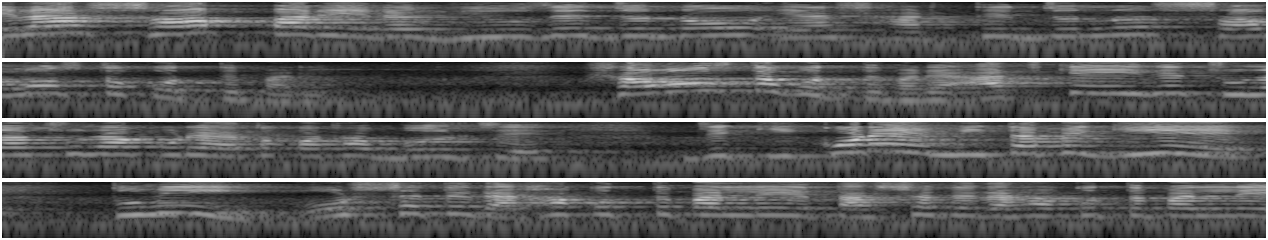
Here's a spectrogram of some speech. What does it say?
এরা সব পারে, এরা ভিউজের জন্য, এরা স্বার্থের জন্য সমস্ত করতে পারে। সমস্ত করতে পারে। আজকে এই যে চুনা চুনা করে এত কথা বলছে, যে কি করে মিটাপে গিয়ে তুমি ওর সাথে দেখা করতে পারলে, তার সাথে দেখা করতে পারলে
